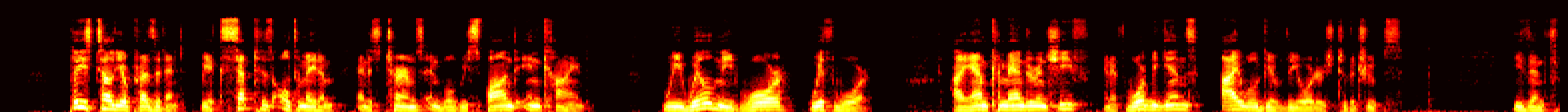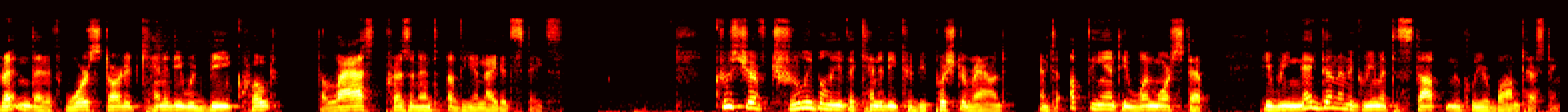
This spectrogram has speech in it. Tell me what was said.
Please tell your president we accept his ultimatum and his terms and will respond in kind. We will meet war with war. I am commander in chief, and if war begins, I will give the orders to the troops. He then threatened that if war started, Kennedy would be, quote, the last president of the United States. Khrushchev truly believed that Kennedy could be pushed around, and to up the ante one more step, he reneged on an agreement to stop nuclear bomb testing.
